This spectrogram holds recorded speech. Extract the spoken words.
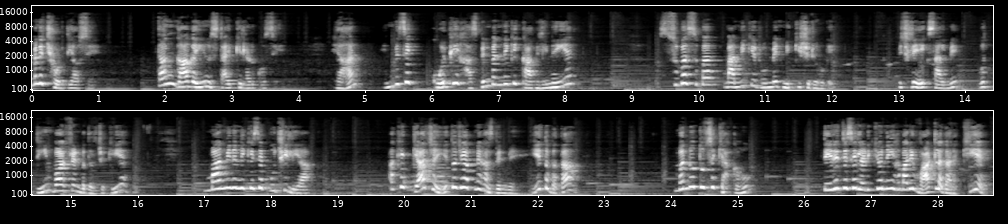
मैंने छोड़ दिया उसे। तंग आ गई हूँ इस टाइप के लड़कों से। यार, इनमें से कोई भी हस्बैंड बनने की काबिल ही नहीं है। सुबह सुबह मानवी के रूम में निक्की शुरू हो गई। पिछले एक साल में वो तीन बॉयफ्रेंड बदल चुकी है। मानवी ने निक्की से पूछ ही लिया आखिर क्या चाहिए तुझे अपने हस्बैंड में? ये तो बता। मन्नू, तुझसे क्या कहूँ? तेरे जैसे लड़कियों ने हमारी वाट लगा रखी है।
